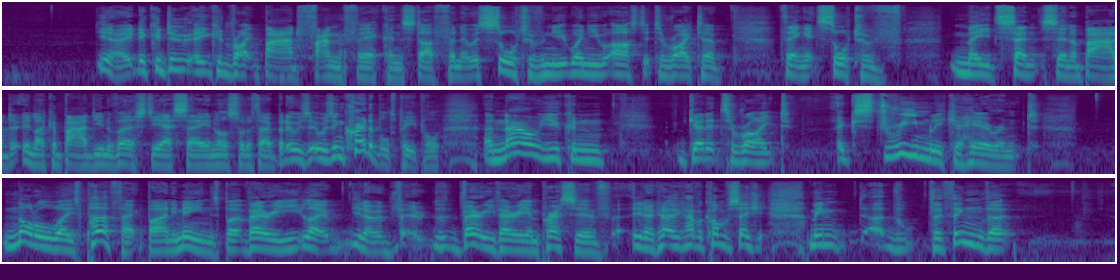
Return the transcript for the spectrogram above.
you know, it could do, it could write bad fanfic and stuff, and it was sort of new when you asked it to write a thing, it sort of made sense in a bad, in like a bad university essay and all sort of stuff. But it was, it was incredible to people, and now you can get it to write extremely coherent not always perfect by any means, but very like you know very very impressive. You know, can I have a conversation? I mean, uh, the, the thing that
